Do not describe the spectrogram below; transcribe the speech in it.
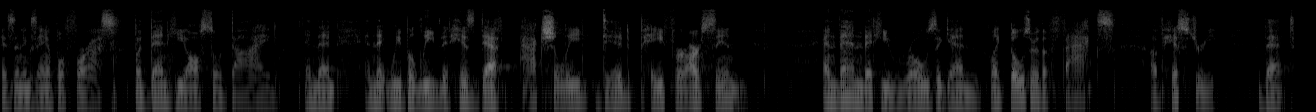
As an example for us. But then he also died. And then and that we believe that his death actually did pay for our sin. And then that he rose again. Like those are the facts of history that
